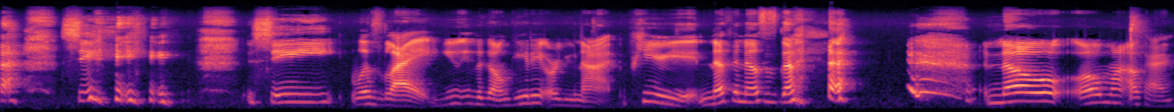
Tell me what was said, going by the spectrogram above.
she she was like, "You either gonna get it or you not." Period. Nothing else is gonna. no. Oh my. Okay.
